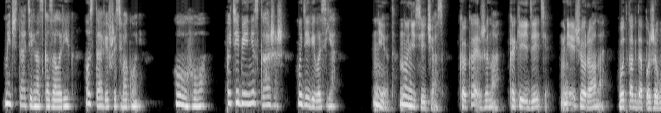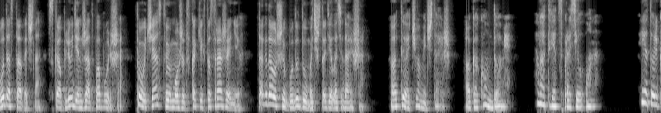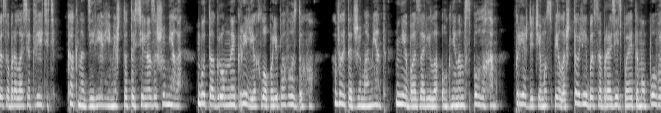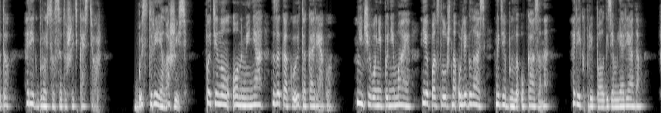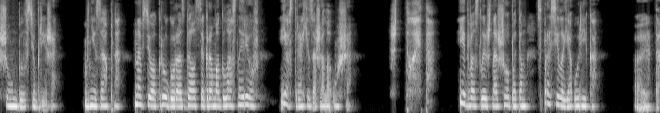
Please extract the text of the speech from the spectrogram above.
Мечтательно сказал Рик, уставившись в огонь. «Ого, по тебе и не скажешь», – удивилась я. «Нет, ну не сейчас. Какая жена? Какие дети? Мне еще рано. Вот когда поживу достаточно, скоплю деньжат побольше, поучаствую, может, в каких-то сражениях, тогда уж и буду думать, что делать дальше. А ты о чем мечтаешь? О каком доме?» В ответ спросил он. Я только собралась ответить, как над деревьями что-то сильно зашумело, будто огромные крылья хлопали по воздуху. В этот же момент небо озарило огненным всполохом – Прежде чем успела что-либо сообразить по этому поводу, Рик бросился тушить костер. «Быстрее ложись!» – потянул он меня за какую-то корягу. Ничего не понимая, я послушно улеглась, где было указано. Рик припал к земле рядом. Шум был все ближе. Внезапно на всю округу раздался громогласный рев. Я в страхе зажала уши. «Что это?» Едва слышно шепотом спросила я у Рика. «А это,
